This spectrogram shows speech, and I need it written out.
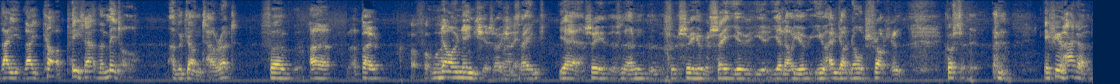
they they cut a piece out of the middle of the gun turret for uh, about What foot wide? nine inches, I should Right. think. Yeah, so you- then so you could see you you, you know you you hadn't got no obstruction because if you had a,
